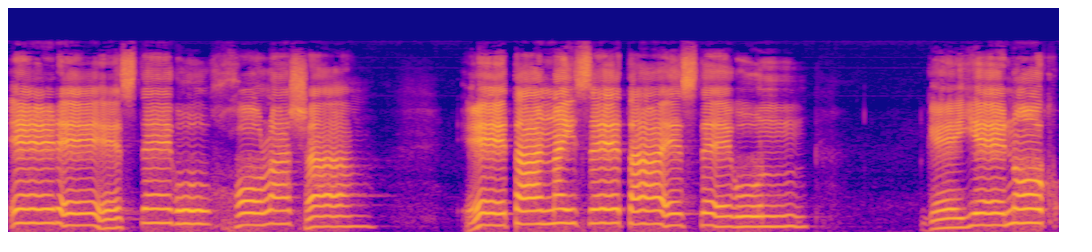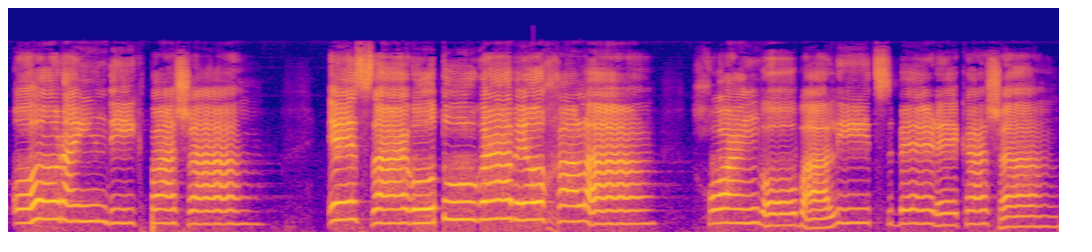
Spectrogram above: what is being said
ere ez dugu jolasa, eta naiz eta ez degun, gehienok oraindik pasa, ezagutu gabe ojala, joango balitz bere kasa,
